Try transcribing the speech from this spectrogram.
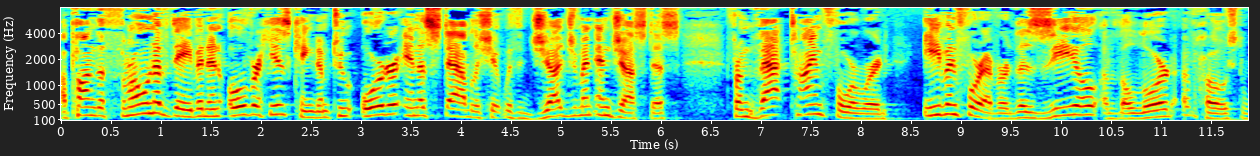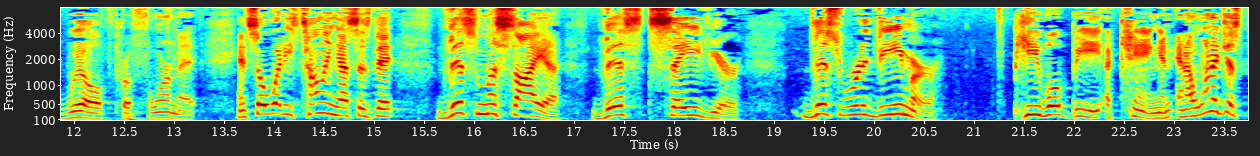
upon the throne of David and over his kingdom to order and establish it with judgment and justice from that time forward, even forever. The zeal of the Lord of hosts will perform it. And so what he's telling us is that this Messiah, this Savior, this Redeemer, he will be a king. And, and I want to just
